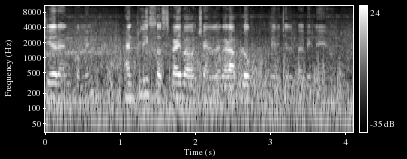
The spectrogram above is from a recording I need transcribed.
share and comment and please subscribe our channel अगर आप लोग मेरे चैनल पर भी नए हो।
